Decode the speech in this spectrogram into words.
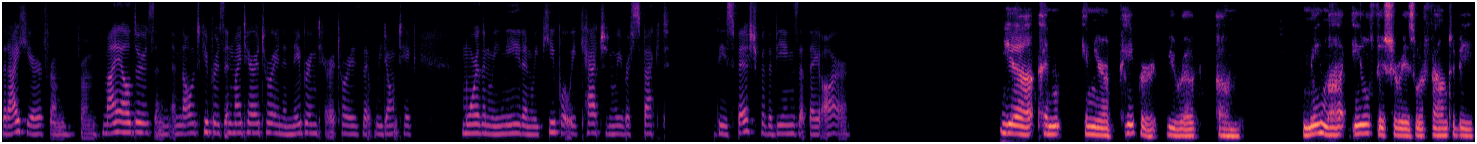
that I hear from from my elders and, and knowledge keepers in my territory and in neighboring territories that we don't take more than we need and we keep what we catch and we respect these fish for the beings that they are. Yeah, and in your paper, you wrote um, eel fisheries were found to be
